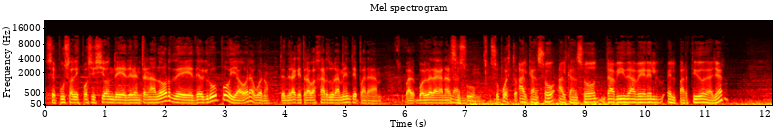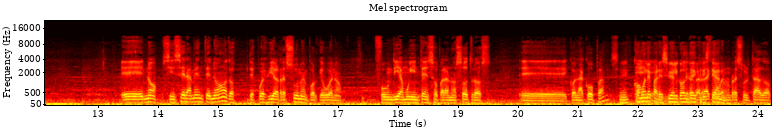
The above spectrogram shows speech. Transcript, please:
se puso a disposición de- del entrenador de- del grupo y ahora, bueno, tendrá que trabajar duramente para, para volver a ganarse Claro. su, su puesto. ¿Alcanzó, alcanzó David a ver el, el partido de ayer? Eh, no, sinceramente no. Después vi el resumen porque, bueno, fue un día muy intenso para nosotros eh, con la Copa. Sí. ¿Cómo le pareció el gol de verdad que, Cristiano? bueno, un resultado.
